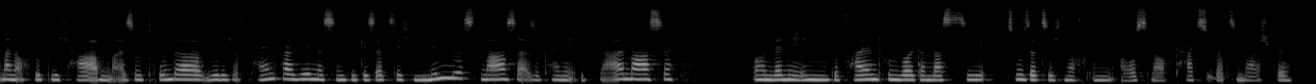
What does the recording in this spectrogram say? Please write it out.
man auch wirklich haben. Also drunter würde ich auf keinen Fall gehen. Das sind die gesetzlichen Mindestmaße, also keine Idealmaße. Und wenn ihr ihnen Gefallen tun wollt, dann lasst sie zusätzlich noch in Auslauf, tagsüber zum Beispiel.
